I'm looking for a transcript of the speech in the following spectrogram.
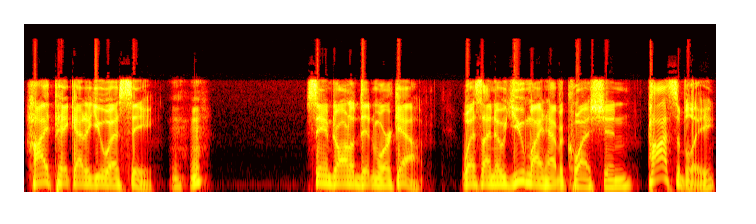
High pick out of USC. Mm-hmm. Sam Darnold didn't work out. Wes, I know you might have a question, possibly,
